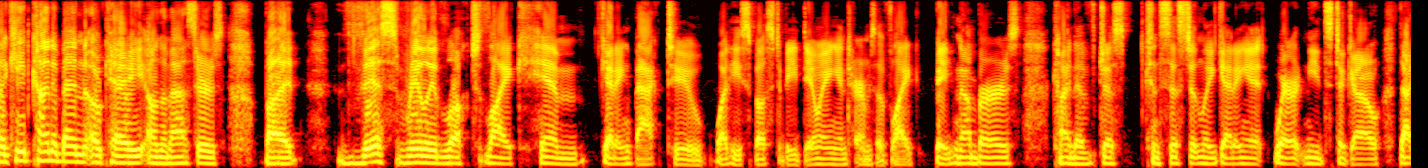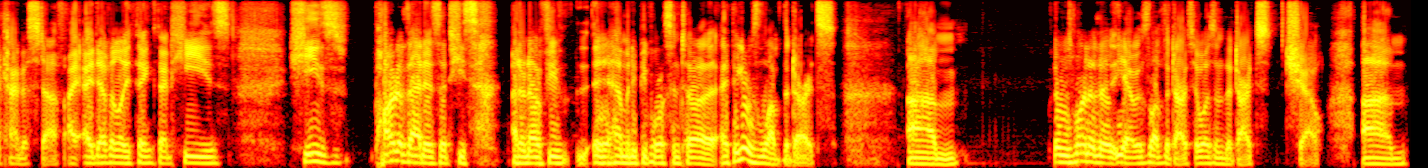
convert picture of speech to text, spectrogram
like he'd kind of been okay on the Masters, but this really looked like him getting back to what he's supposed to be doing in terms of like big numbers, kind of just consistently getting it where it needs to go, that kind of stuff. I, I definitely think that he's he's part of that is that he's I don't know if you eh, how many people listen to I think it was Love the Darts. Um, it was one of the yeah it was Love the Darts. It wasn't the Darts show. Um,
